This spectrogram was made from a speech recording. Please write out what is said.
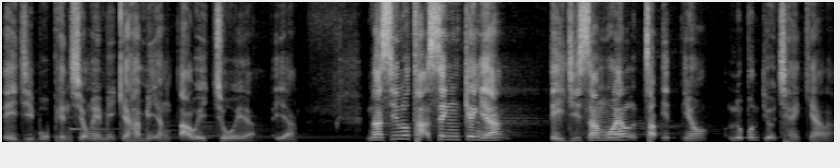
第二无偏向的物件，还没样倒会做呀呀。那是路读圣经呀，第二三摩十一章，你本就请见啦。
